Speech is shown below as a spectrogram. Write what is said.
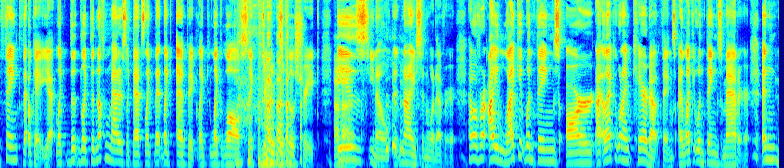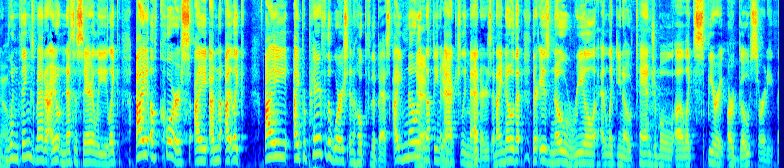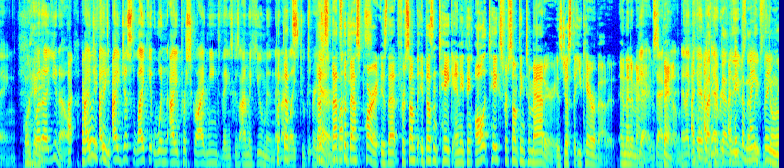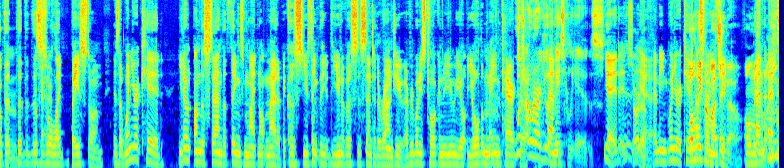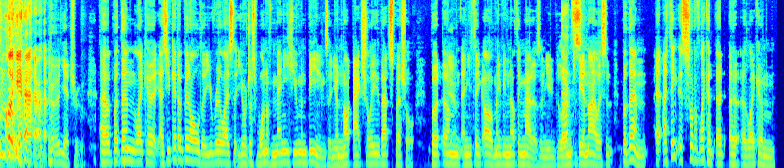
think that okay, yeah, like the like the nothing matters like that's like that like epic like like law sick kill streak Uh-huh. is you know nice and whatever. However, I like it when things are I like it when I care about things. I like it when things matter. And when things matter, I don't necessarily like I of course I I'm not I like I I prepare for the worst and hope for the best. I know Yeah, that nothing yeah. actually matters, and I know that there is no real, uh, like you know, tangible, uh, like spirit or ghosts or anything. Well, but uh, you know, I- I really I, think- I, just like it when I prescribe mean to things because I'm a human But and I like to experience. that's Yeah. that's the best part is that for something it doesn't take anything. All it takes for something to matter is just that you care about it, and then it matters. Yeah, exactly. Bam. And I I, care thi- I about think, everything. that I think the main leaves the thing open. that, that, that this is all like based on is that when you're a kid, you don't understand that things might not matter because you think the the universe is centered around you. Everybody's talking to you. You're you're the main character. Mm-hmm. Which I would argue it basically is. Yeah, it is. Sort of. yeah, I mean, when you're a kid, Only that's for how Munchy though. Only And- for Munchy. Well, yeah. Uh, yeah, true. Uh, but then, like, uh, as you get a bit older, you realize that you're just one of many human beings, and you're not actually that special. But um, and you think, oh, maybe nothing matters, and you learn to be a nihilist. And, but then, I I think it's sort of like a, a, a, a like um,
